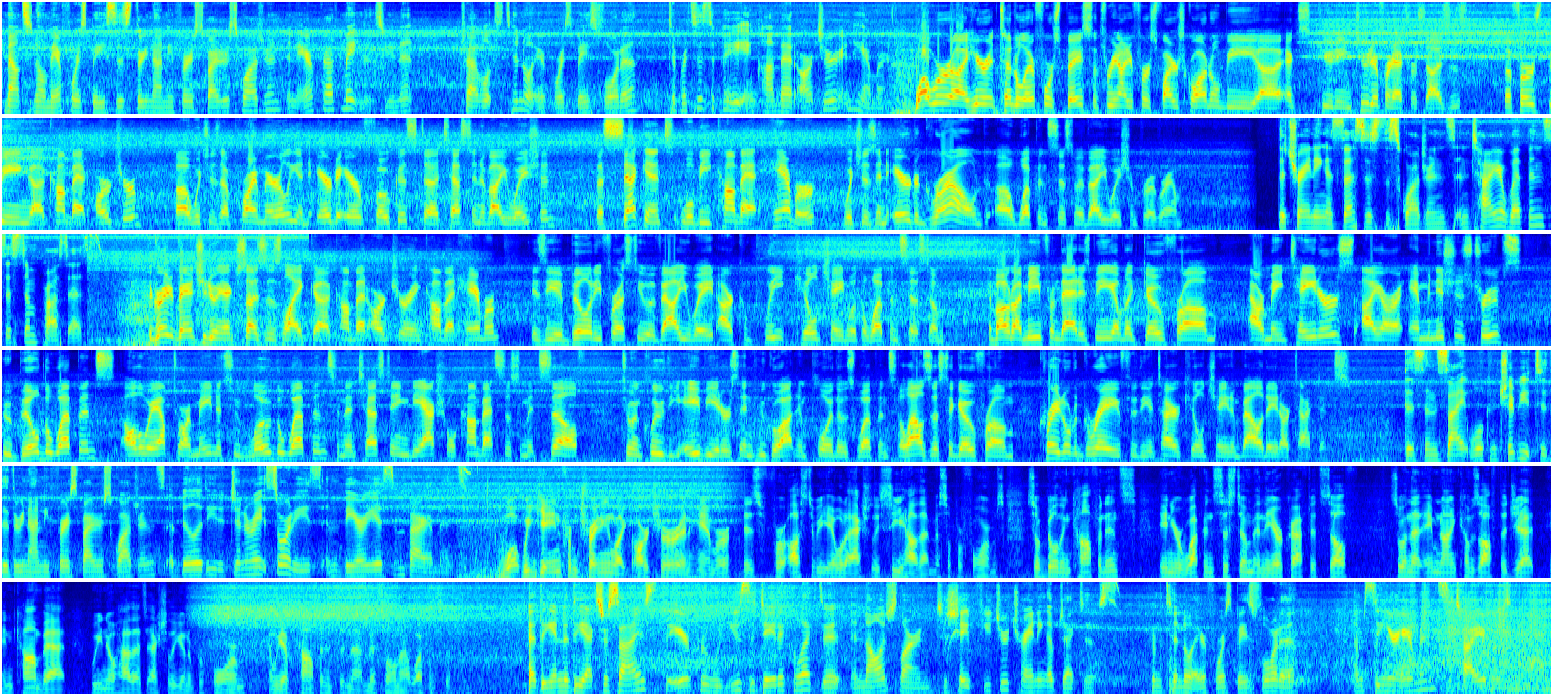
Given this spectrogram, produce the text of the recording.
Mountain Home Air Force Base's 391st Fighter Squadron and Aircraft Maintenance Unit traveled to Tyndall Air Force Base, Florida to participate in Combat Archer and Hammer. While we're uh, here at Tyndall Air Force Base, the 391st Fighter Squadron will be uh, executing two different exercises. The first being uh, Combat Archer, uh, which is primarily an air-to-air -air focused uh, test and evaluation. The second will be Combat Hammer, which is an air-to-ground uh, weapon system evaluation program. The training assesses the squadron's entire weapons system process. The great advantage of doing exercises like uh, Combat Archer and Combat Hammer is the ability for us to evaluate our complete kill chain with the weapon system. And by what I mean from that is being able to go from our maintainers, our ammunitions troops, who build the weapons, all the way up to our maintenance who load the weapons, and then testing the actual combat system itself to include the aviators and who go out and employ those weapons. It allows us to go from cradle to grave through the entire kill chain and validate our tactics. This insight will contribute to the 391st Fighter Squadron's ability to generate sorties in various environments. What we gain from training like Archer and Hammer is for us to be able to actually see how that missile performs. So building confidence in your weapon system and the aircraft itself. So when that AIM-9 comes off the jet in combat, we know how that's actually going to perform and we have confidence in that missile and that weapon system. At the end of the exercise, the aircrew will use the data collected and knowledge learned to shape future training objectives. From Tyndall Air Force Base, Florida, I'm Senior Airman Satya.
